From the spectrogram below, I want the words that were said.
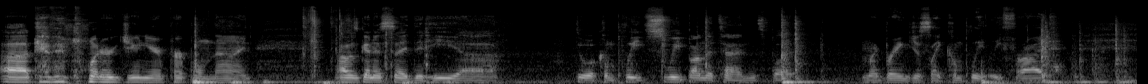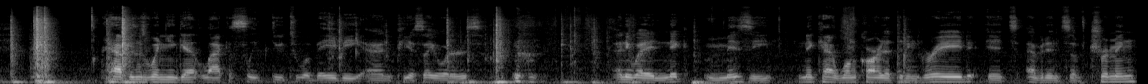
uh, Kevin Porter Jr., Purple 9. I was going to say, did he uh, do a complete sweep on the 10s, but my brain just like completely fried. happens when you get lack of sleep due to a baby and PSA orders. anyway, Nick Mizzy. Nick had one card that didn't grade. It's evidence of trimming,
